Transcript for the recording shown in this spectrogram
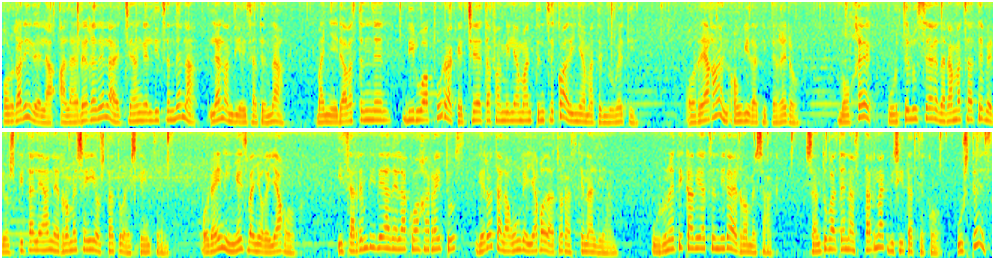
Orgari dela, ala errege dela etxean gelditzen dena, lan handia izaten da. Baina irabazten den diru apurrak etxe eta familia mantentzeko adina ematen du beti. Horreagan, ongi dakite gero. Monjek, urte luzeak daramatzate bere ospitalean erromesegi ostatua eskaintzen. Orain inoiz baino gehiago. Izarren bidea delakoa jarraituz, gero eta lagun gehiago dator azken aldian. Urrunetik abiatzen dira erromesak, santu baten aztarnak bisitatzeko, ustez,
